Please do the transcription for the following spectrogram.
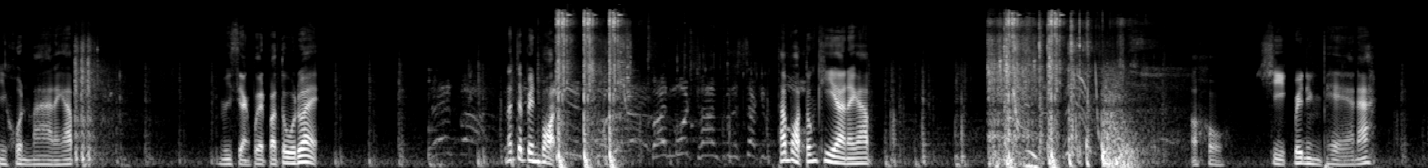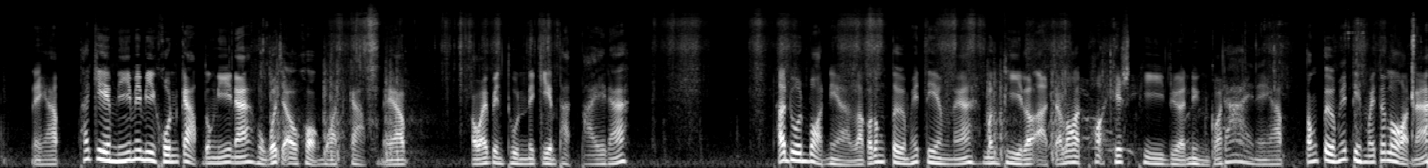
มีคนมานะครับ มีเสียงเปิดประตูด้วย น่าจะเป็นบอท ถ้าบอทต้องเคลียร์นะครับ โอ้โห ฉีกไปหนึ่งแผลนะ นะครับ ถ้าเกมนี้ไม่มีคนกลับตรงนี้นะ ผมก็จะเอาของบอทกลับนะครับ เอาไว้เป็นทุนในเกมถัดไปนะ ถ้าโดนบอทเนี่ยเราก็ต้องเติมให้เต็มนะ บางทีเราอาจจะรอดเพราะ HP เหลือหนึ่งก็ได้นะครับ ต้องเติมให้เต็มไว้ตลอดนะ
